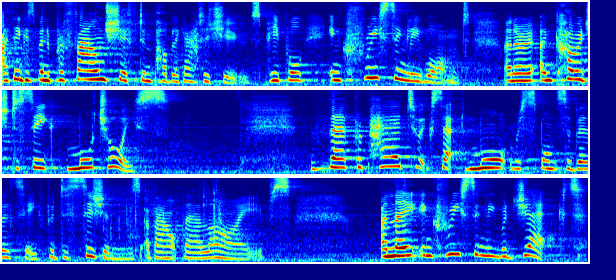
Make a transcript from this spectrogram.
I think, has been a profound shift in public attitudes. People increasingly want and are encouraged to seek more choice. They're prepared to accept more responsibility for decisions about their lives. And they increasingly reject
